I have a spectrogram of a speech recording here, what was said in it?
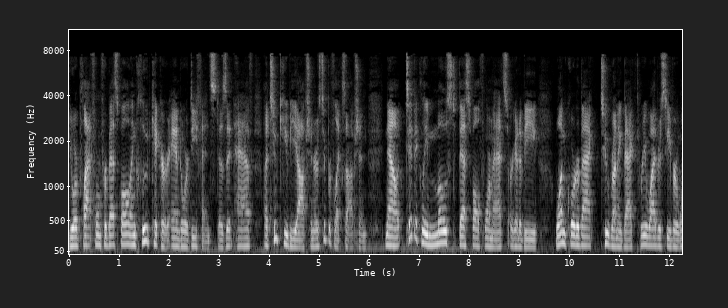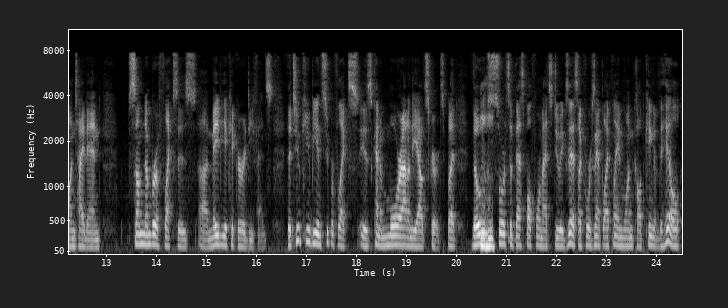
your platform for best ball include kicker and or defense? Does it have a 2 QB option or a superflex option? Now, typically most best ball formats are going to be one quarterback, two running back, three wide receiver, one tight end, some number of flexes, uh, maybe a kicker or defense. The 2 QB and Superflex is kind of more out on the outskirts, but those mm-hmm. sorts of best ball formats do exist. Like, for example, I play in one called King of the Hill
